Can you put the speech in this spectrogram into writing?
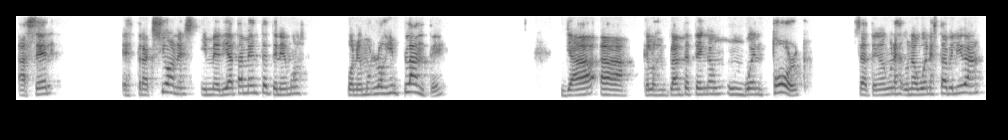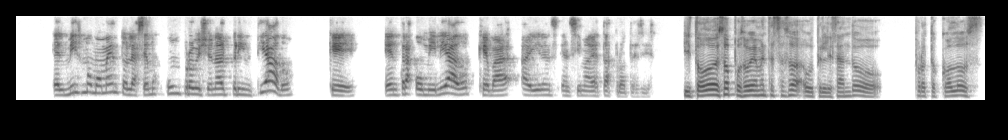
hacer extracciones. Inmediatamente tenemos, ponemos los implantes ya a que los implantes tengan un buen torque, o sea, tengan una, una buena estabilidad, el mismo momento le hacemos un provisional printeado que entra humiliado que va a ir encima de estas prótesis. Y todo eso, pues obviamente estás utilizando protocolos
